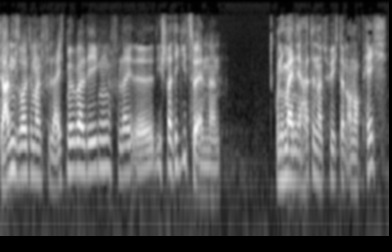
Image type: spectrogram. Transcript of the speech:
dann sollte man vielleicht mal überlegen, vielleicht äh, die Strategie zu ändern. Und ich meine, er hatte natürlich dann auch noch Pech,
